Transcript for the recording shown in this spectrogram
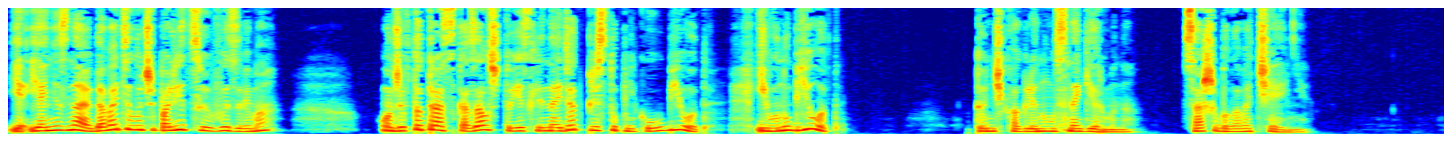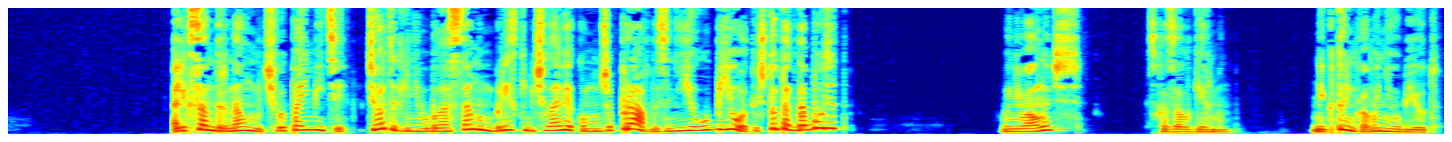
Я, я не знаю, давайте лучше полицию вызовем, а? Он же в тот раз сказал, что если найдет преступника, убьет. И он убьет. Тонечка оглянулась на Германа. Саша была в отчаянии. Александр Наумович, вы поймите, тетя для него была самым близким человеком, он же правда за нее убьет. И что тогда будет? Вы не волнуйтесь, сказал Герман. Никто никого не убьет.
